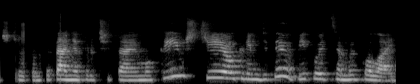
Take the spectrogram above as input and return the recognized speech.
Що там? Питання прочитаємо. Ким ще, окрім дітей, опікується Миколай?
